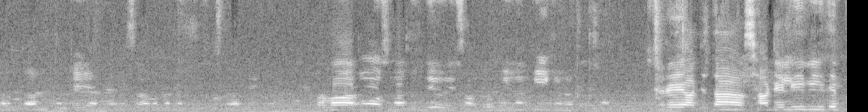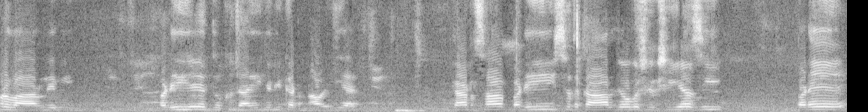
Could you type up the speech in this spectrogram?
ਤਰਨਤਾਰਨ ਪਹੁੰਚੇ ਜਾਂਦੇ ਨੇ ਸਾਹਿਬ ਉਹਨਾਂ ਦਾ ਸੰਸਕਾਰ ਤੇ ਪਰਿਵਾਰ ਨੂੰ ਹੌਸਲਾ ਦਿੰਦੇ ਹੋਏ ਸਭ ਤੋਂ ਪਹਿਲਾਂ ਕੀ ਕਹਿਣਾ ਚਾਹੁੰਦੇ ਸਰੇ ਅੱਜ ਤਾਂ ਸਾਡੇ ਲਈ ਵੀ ਤੇ ਪਰਿਵਾਰ ਲਈ ਵੀ ਬੜੀ ਇਹ ਦੁਖਦਾਈ ਜਿਹੜੀ ਘਟਨਾ ਹੋਈ ਹੈ। ਡਾਕਟਰ ਸਾਹਿਬ ਬੜੀ ਸਤਿਕਾਰਯੋਗ ਸ਼ਖਸੀਅਤ ਸੀ, ਬੜੇ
